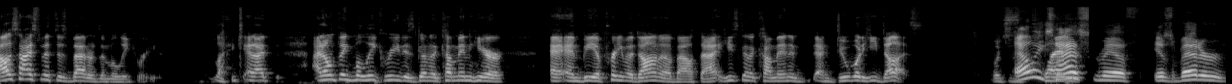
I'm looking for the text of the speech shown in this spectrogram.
Alex Highsmith is better than Malik Reed. Like, and I, I don't think Malik Reed is going to come in here and, and be a prima donna about that. He's going to come in and, and do what he does, which Alex Highsmith is better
